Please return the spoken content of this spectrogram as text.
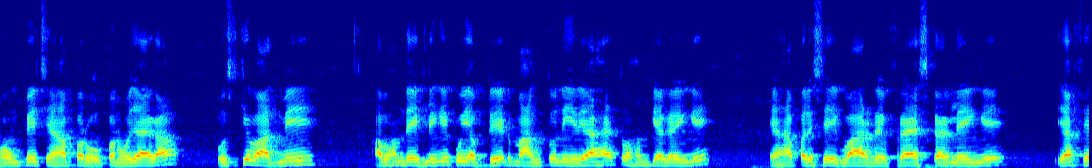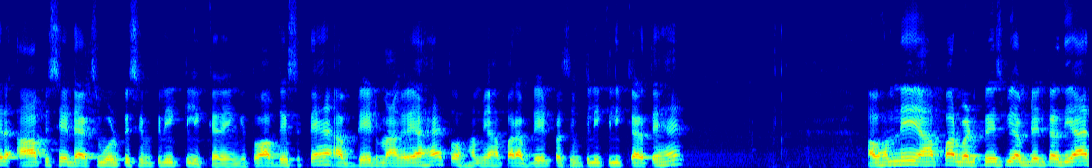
होम पेज यहाँ पर ओपन हो जाएगा। उसके बाद में अब हम देख लेंगे, कोई अपडेट मांग तो नहीं रहा है तो हम क्या करेंगे? यहाँ पर इसे एक बार रिफ़्रेश कर लेंगे, या फिर आप इसे डैशबोर्ड पे सिंपली क्लिक करेंगे। तो आप देख सकते हैं अपडेट मांग रहा है तो हम यहाँ पर अपडेट पर सिंपली क्लिक करते हैं। अब हमने यहाँ पर वर्ड प्रेस भी अपडेट कर दिया है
